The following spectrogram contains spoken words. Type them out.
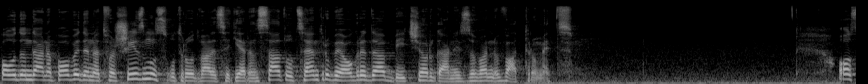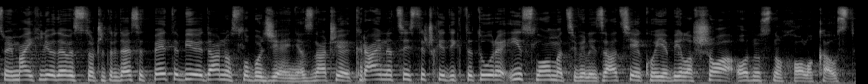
Povodom Dana pobede nad fašizmu, sutra u 21 sat u centru Beograda biće organizovan vatromet. 8. maj 1945. bio je dan oslobođenja, znači je kraj nacističke diktature i sloma civilizacije koji je bila šoa, odnosno holokaust.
